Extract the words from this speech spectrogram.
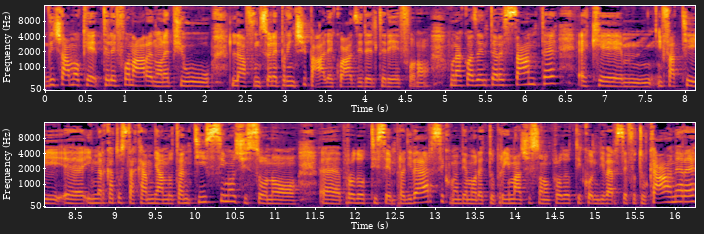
diciamo che telefonare non è più la funzione principale quasi del telefono. Una cosa interessante è che infatti eh, il mercato sta cambiando tantissimo, ci sono eh, prodotti sempre diversi, come abbiamo detto prima ci sono prodotti con diverse fotocamere.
